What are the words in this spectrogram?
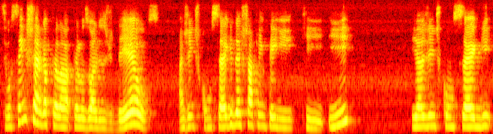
Se você enxerga pela, pelos olhos de Deus, a gente consegue deixar quem tem que ir e a gente consegue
